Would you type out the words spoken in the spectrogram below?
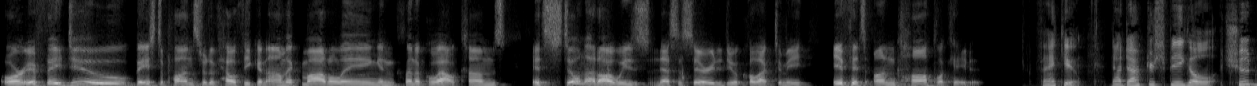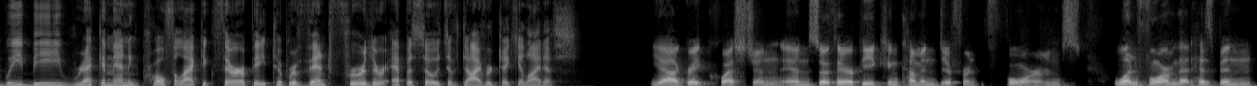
or if they do, based upon sort of health economic modeling and clinical outcomes, it's still not always necessary to do a colectomy if it's uncomplicated. Thank you. Now, Dr. Spiegel, should we be recommending prophylactic therapy to prevent further episodes of diverticulitis? Yeah, great question. And so therapy can come in different forms. One form that has been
